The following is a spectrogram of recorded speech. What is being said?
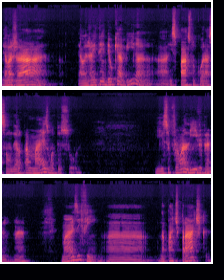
ela já ela já entendeu que havia espaço no coração dela para mais uma pessoa. E isso foi um alívio para mim, né? Mas, enfim, a, na parte prática,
